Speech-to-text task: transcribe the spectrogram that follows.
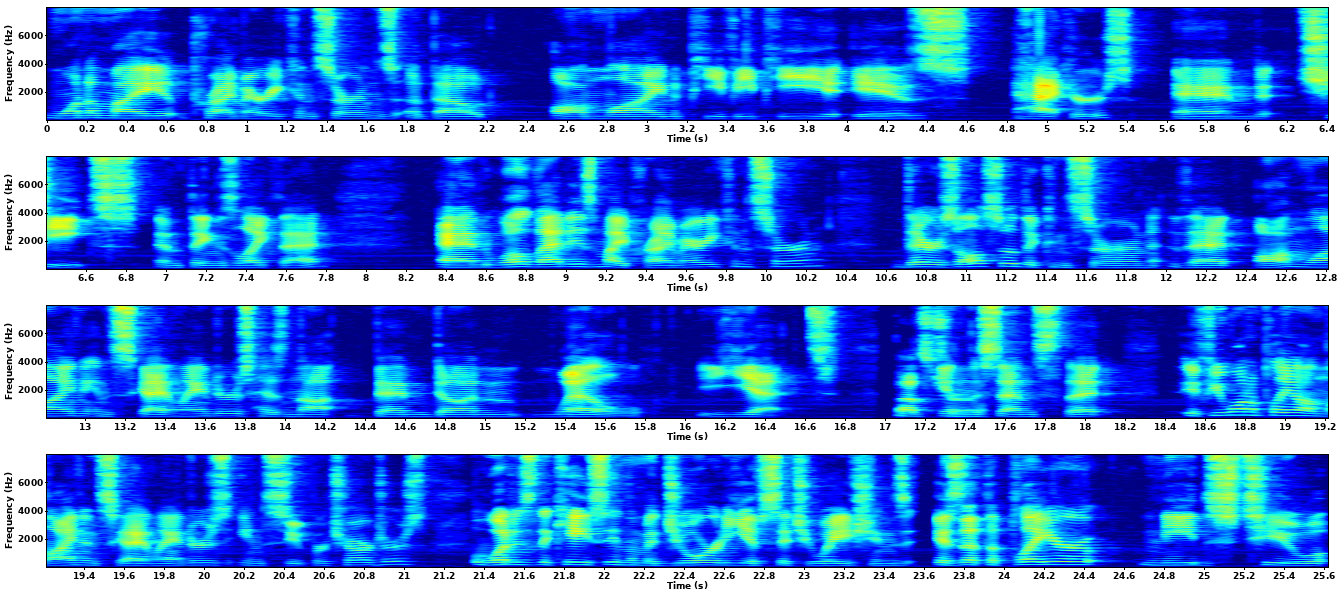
one of my primary concerns about online PvP is hackers and cheats and things like that. And well, that is my primary concern. There's also the concern that online in Skylanders has not been done well yet that's true in the sense that if you want to play online in Skylanders in Superchargers, what is the case in the majority of situations is that the player needs to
